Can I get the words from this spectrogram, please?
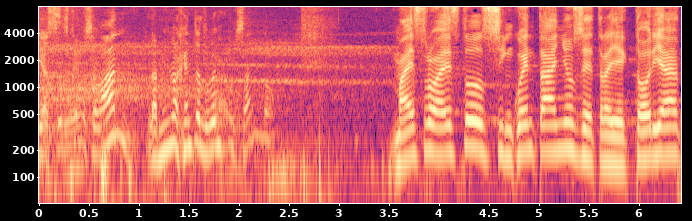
Y así es como se van. La misma gente los va impulsando. Maestro, a estos 50 años de trayectoria,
